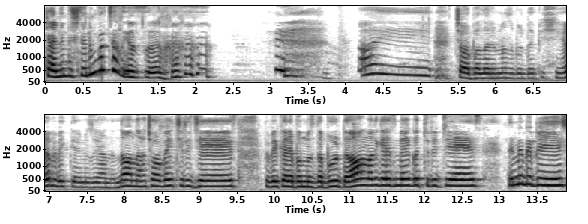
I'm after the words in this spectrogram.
Kendin dişlerini fırçalıyorsun? Ay çorbalarımız burada pişiyor. Bebeklerimiz uyandığında onlara çorba içireceğiz. Bebek arabamız da burada. Onları gezmeye götüreceğiz. Değil mi bebiş?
